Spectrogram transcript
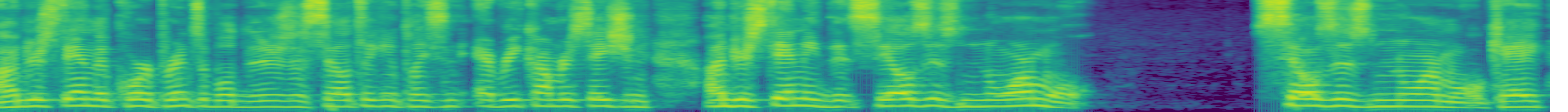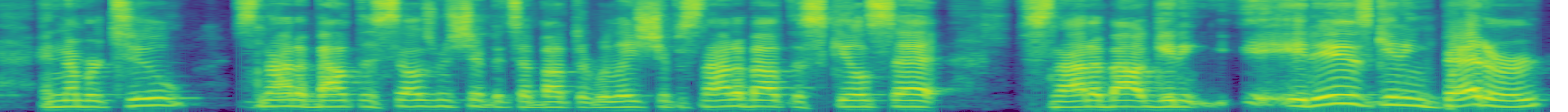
Understand the core principle that there's a sale taking place in every conversation, understanding that sales is normal. Sales is normal. Okay. And number two, it's not about the salesmanship, it's about the relationship. It's not about the skill set. It's not about getting, it is getting better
